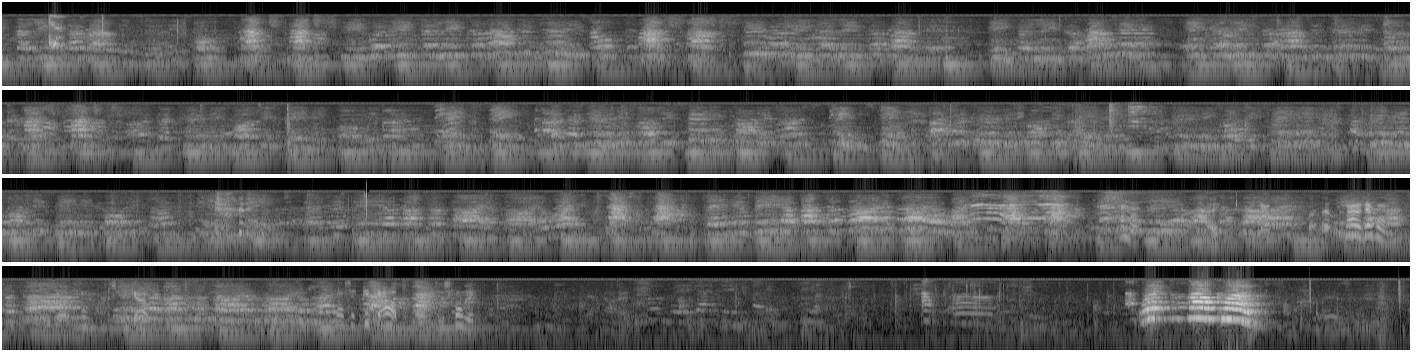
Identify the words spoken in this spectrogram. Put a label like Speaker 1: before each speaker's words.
Speaker 1: Lisa. No, other one. Oh, just pick it up. No, I said pick it up. It's falling.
